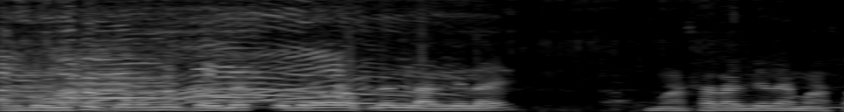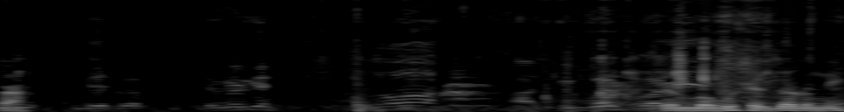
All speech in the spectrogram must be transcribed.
तर बघू शकता तुम्ही पहिल्याच पदरावर आपल्याला लागलेला आहे. मासा लागलेला आहे मासा. तर बघू शकता तुम्ही.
